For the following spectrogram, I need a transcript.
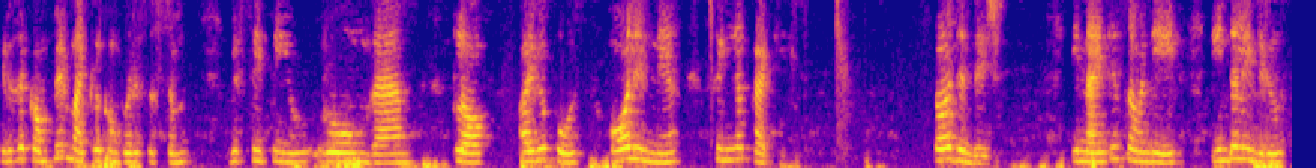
It is a complete microcomputer system with CPU, ROM, RAM, clock, I/O ports all in a single package. Third generation. In 1978, Intel introduced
